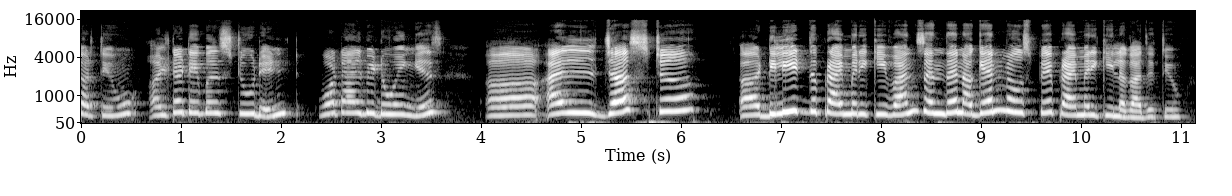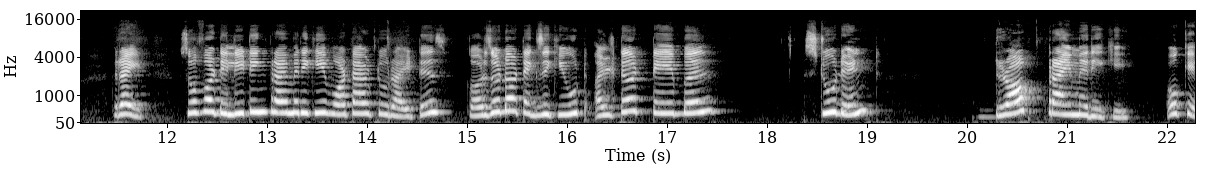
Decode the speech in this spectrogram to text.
करती हूँ? Alter table student what I be doing is I just delete the primary key once and then again मैं उस पर प्राइमरी की लगा देती हूँ. Right so for deleting primary key what I have to write is cursor dot execute alter table student drop primary key okay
